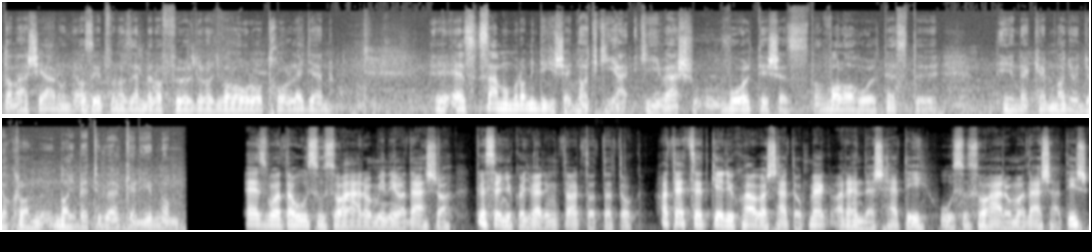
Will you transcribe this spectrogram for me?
Tamás járon, azért van az ember a földön, hogy valahol otthon legyen. Ez számomra mindig is egy nagy kihívás volt, és ezt a valahol ezt én nekem nagyon gyakran nagybetűvel kell írnom. Ez volt a 2023 mini adása. Köszönjük, hogy velünk tartottatok. Ha tetszett, kérjük hallgassátok meg a rendes heti 2023 adását is,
